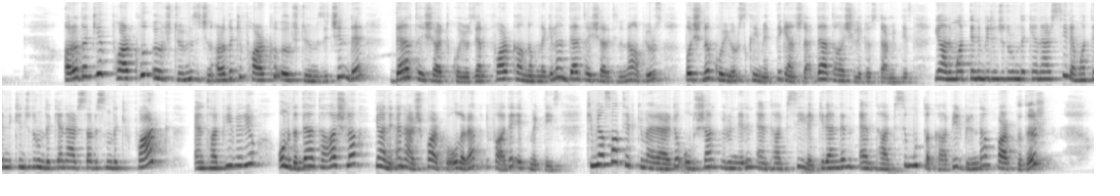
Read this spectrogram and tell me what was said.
Aradaki farklı ölçtüğümüz için, aradaki farkı ölçtüğümüz için de delta işareti koyuyoruz. Yani fark anlamına gelen delta işaretini ne yapıyoruz? Başına koyuyoruz kıymetli gençler. Delta H ile göstermekteyiz. Yani maddenin birinci durumdaki enerjisi ile maddenin ikinci durumdaki enerjisi arasındaki fark entalpiyi veriyor. Onu da delta H ile yani enerji farkı olarak ifade etmekteyiz. Kimyasal tepkimelerde oluşan ürünlerin entalpisi ile girenlerin entalpisi mutlaka birbirinden farklıdır.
